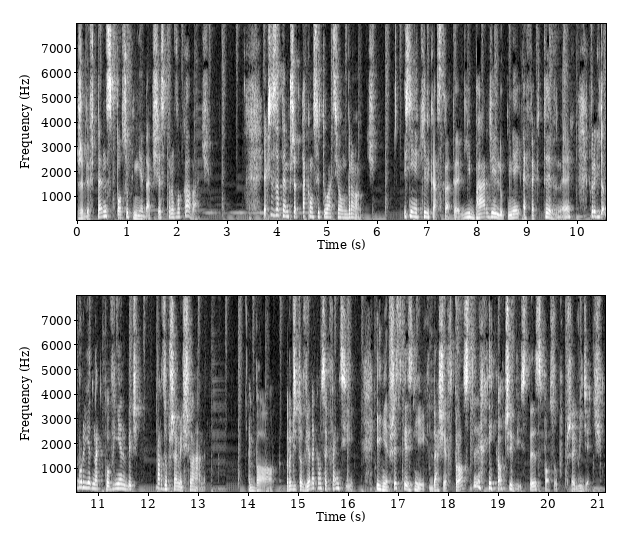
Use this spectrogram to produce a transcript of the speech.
żeby w ten sposób nie dać się sprowokować. Jak się zatem przed taką sytuacją bronić? Istnieje kilka strategii, bardziej lub mniej efektywnych, których dobór jednak powinien być bardzo przemyślany, bo rodzi to wiele konsekwencji i nie wszystkie z nich da się w prosty i oczywisty sposób przewidzieć.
